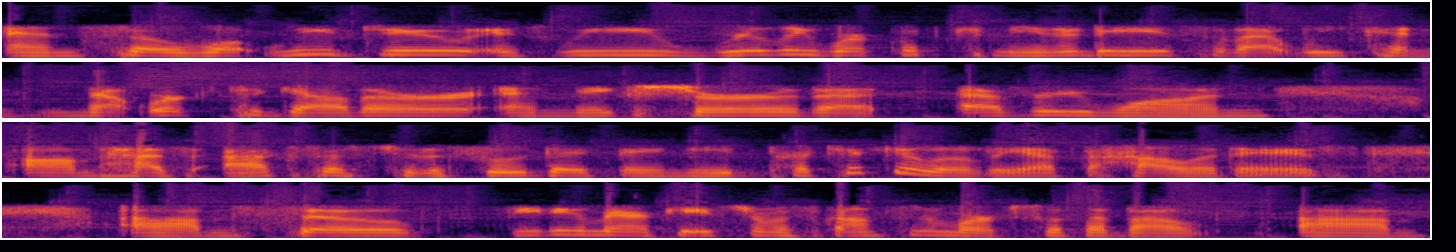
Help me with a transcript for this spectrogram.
And so what we do is we really work with communities so that we can network together and make sure that everyone um, has access to the food that they need, particularly at the holidays. Um, so Feeding America Eastern Wisconsin works with about um,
